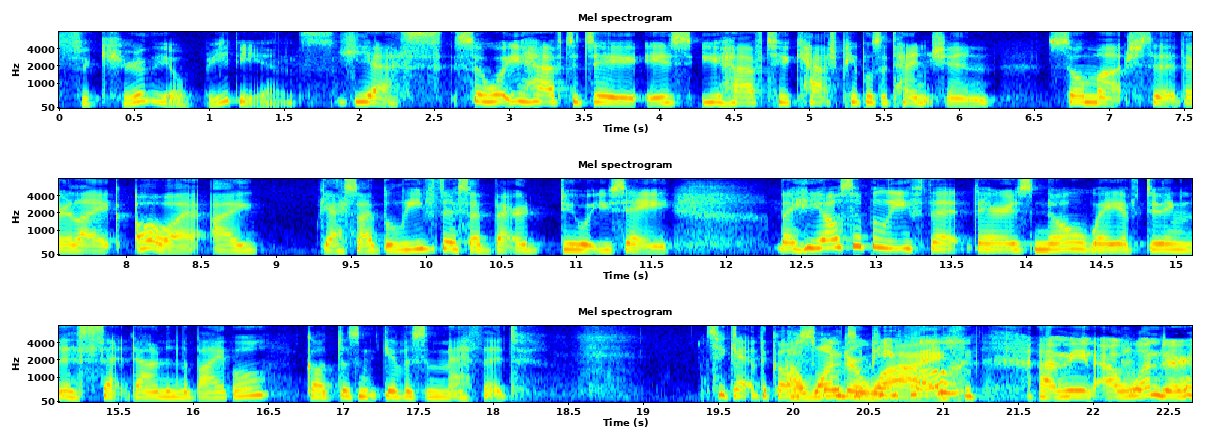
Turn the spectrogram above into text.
Secure the obedience. Yes. So what you have to do is you have to catch people's attention so much that they're like, oh, I, I guess I believe this. I better do what you say. But he also believed that there is no way of doing this set down in the Bible. God doesn't give us a method to get the gospel I wonder why. I mean, I wonder.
